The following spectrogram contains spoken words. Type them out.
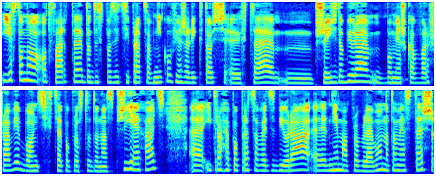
jest ono otwarte do dyspozycji pracowników, jeżeli ktoś e, chce m, przyjść do biura, bo mieszka w Warszawie, bądź chce po prostu do nas przyjechać e, i trochę popracować z biura, e, nie ma problemu. Natomiast też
